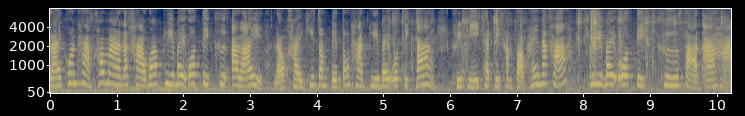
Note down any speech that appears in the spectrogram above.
หลายคนถามเข้ามานะคะว่าพรีไบโอติกคืออะไร แล้วใครที่จำเป็นต้องทานพรีไบโอติกบ้าง คลิปนี้แคทมีคำตอบให้นะคะพรีไบโอติกคือสารอาหาร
